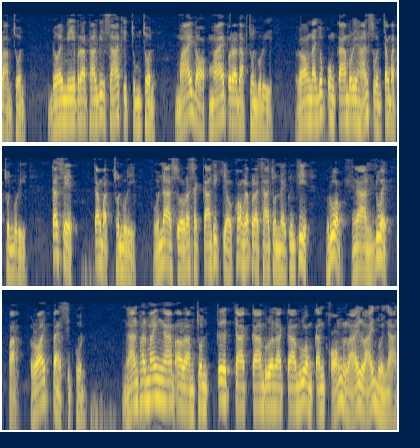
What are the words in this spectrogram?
รามชน โดยมีประธานวิสาหกิจชุมชน ไม้ดอกไม้ประดับชนบุรี รองนายกองค์การบริหารส่วนจังหวัดชนบุรี เกษตรจังหวัดชนบุรี หัวหน้าส่วนราชการที่เกี่ยวข้องและประชาชนในพื้นที่ร่วมงานด้วยกว่า ร้อยแปดสิบคน งานพันไม้งามอารามชนเกิดจากการบรูรณาการร่วมกันของหลายหลายหน่วยงาน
